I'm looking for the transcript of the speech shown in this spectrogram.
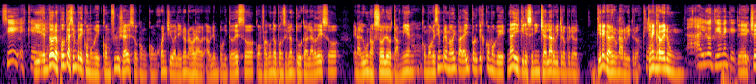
Sí, es que. Y en todos los podcasts siempre como que confluya eso. Con, con Juanchi Valerón ahora hablé un poquito de eso. Con Facundo Poncelón tuve que hablar de eso. En algunos solo también. Como que siempre me voy para ahí porque es como que nadie quiere ser hincha del árbitro, pero tiene que haber un árbitro. Claro. Tiene que haber un... Algo tiene que, que- Eh, che,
